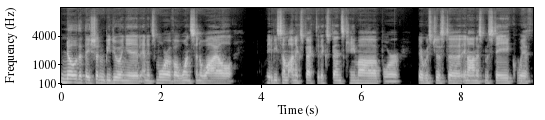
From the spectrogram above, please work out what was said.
know that they shouldn't be doing it and it's more of a once in a while maybe some unexpected expense came up or there was just a, an honest mistake with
